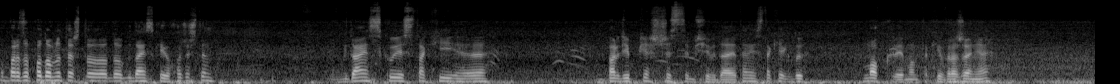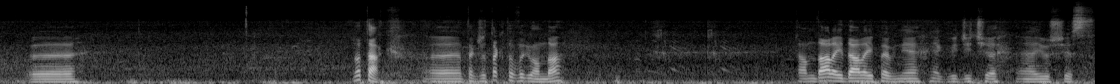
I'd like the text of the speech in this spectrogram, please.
no bardzo podobny też to do Gdańskiego, chociaż ten w Gdańsku jest taki e, bardziej piaszczysty mi się wydaje. Ten jest taki jakby mokry, mam takie wrażenie. E, no tak, e, także tak to wygląda. Tam dalej, dalej pewnie, jak widzicie, e, już jest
